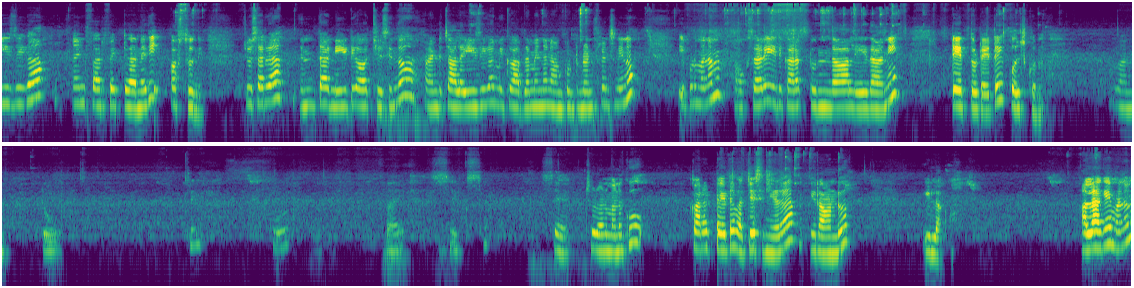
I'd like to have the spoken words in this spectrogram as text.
ఈజీగా అండ్ పర్ఫెక్ట్గా అనేది వస్తుంది. చూసారుగా ఎంత నీట్గా వచ్చేసిందో అండ్ చాలా ఈజీగా మీకు అర్థమైందని అనుకుంటున్నాను ఫ్రెండ్స్ నేను. ఇప్పుడు మనం ఒకసారి ఇది కరెక్ట్ ఉందా లేదా అని టేప్ తోటి అయితే కొలుచుకుందాం. One two three four five six seven చూడండి మనకు కరెక్ట్ అయితే వచ్చేసింది కదా ఈ రౌండ్ ఇలా. అలాగే మనం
